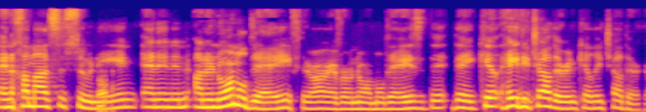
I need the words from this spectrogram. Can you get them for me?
and Hamas is Sunni, and, and in, on a normal day, if there are ever normal days, they, they kill, hate each other and kill each other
